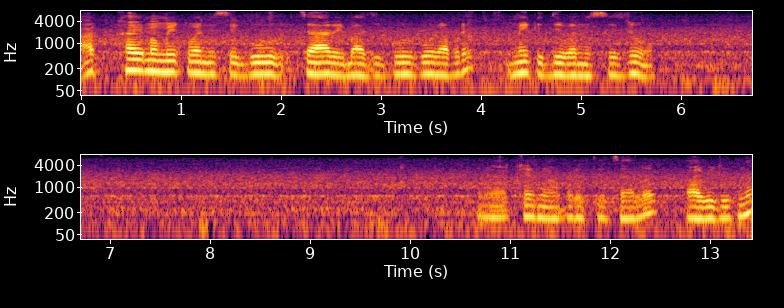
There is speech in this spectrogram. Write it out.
આખા એમાં મેકવાની છે ગોળ, ચારે બાજુ ગોળ ગોળ આપણે મેકી દેવાની છે. જો આખામાં આપણે તે ઝાલર આવી રીતના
